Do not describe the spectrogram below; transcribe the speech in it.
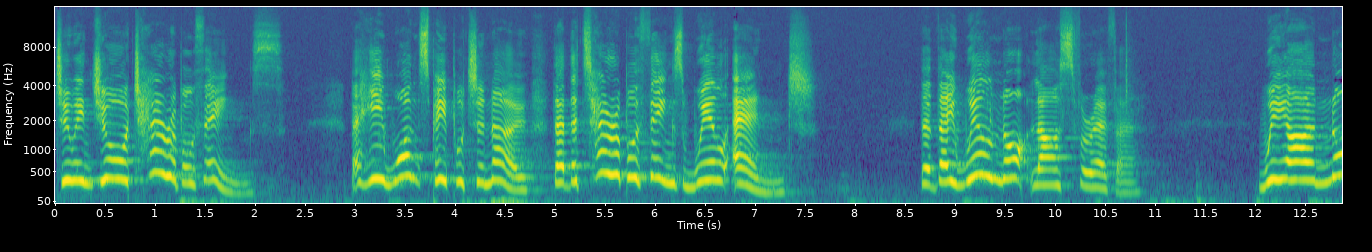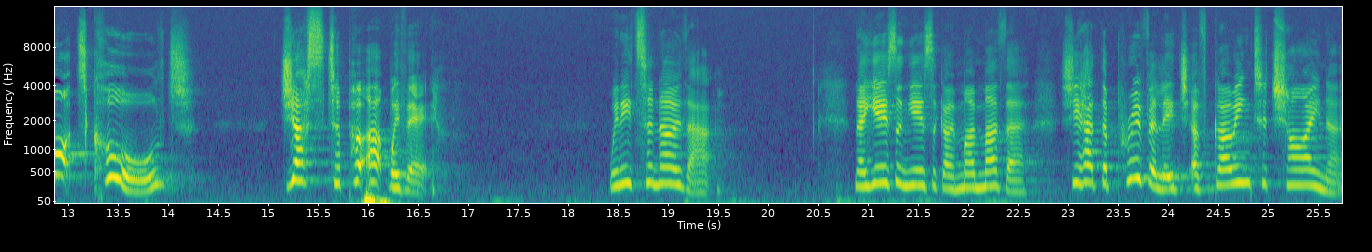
to endure terrible things, But he wants people to know that the terrible things will end, that they will not last forever. We are not called just to put up with it. We need to know that. Now, years and years ago, my mother, she had the privilege of going to China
